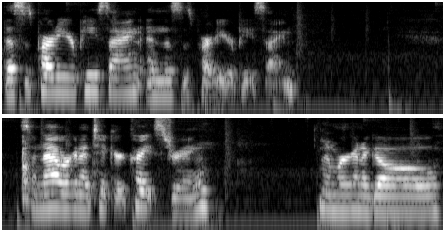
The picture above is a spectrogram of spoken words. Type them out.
This is part of your peace sign and this is part of your peace sign. So now we're gonna take our kite string and we're gonna go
